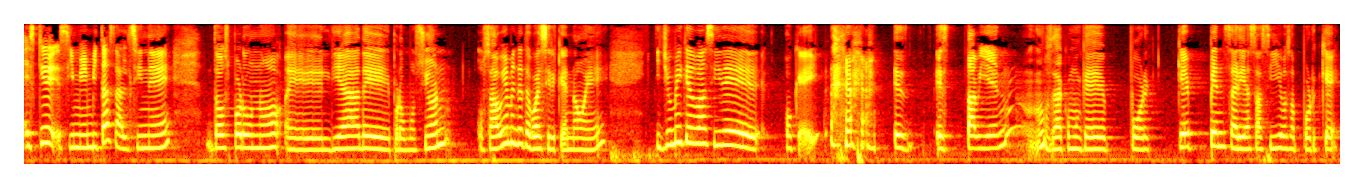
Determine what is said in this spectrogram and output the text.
es que si me invitas al cine dos por uno eh, el día de promoción, o sea, obviamente te voy a decir que no, ¿eh? Y yo me quedo así de, ok, está bien, o sea, como que, ¿por qué pensarías así? O sea, ¿por qué?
